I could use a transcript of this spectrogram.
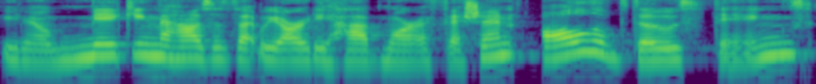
you know, making the houses that we already have more efficient. All of those things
